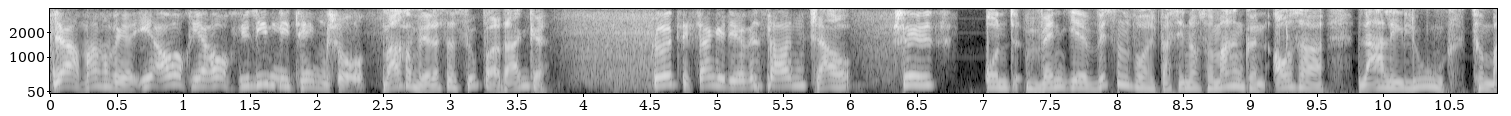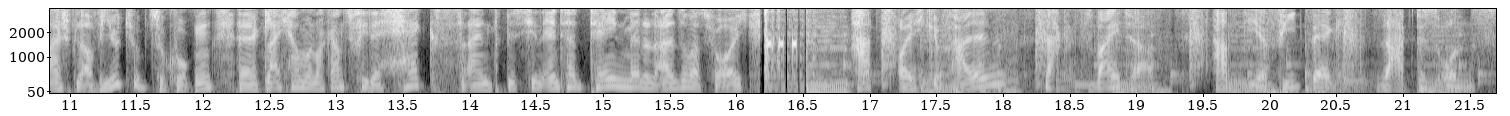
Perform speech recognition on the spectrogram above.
Ja, machen wir. Ihr auch, ihr auch. Wir lieben die Themenshow. Machen wir, das ist super, danke. Gut, ich danke dir. Bis dann. Ciao. Tschüss. Und wenn ihr wissen wollt, was ihr noch so machen könnt, außer Lalilu zum Beispiel auf YouTube zu gucken, äh, gleich haben wir noch ganz viele Hacks, ein bisschen Entertainment und all sowas für euch. Hat's euch gefallen? Sagt's weiter. Habt ihr Feedback? Sagt es uns.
